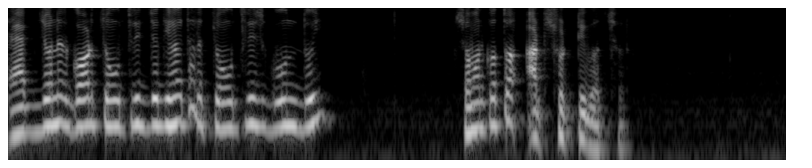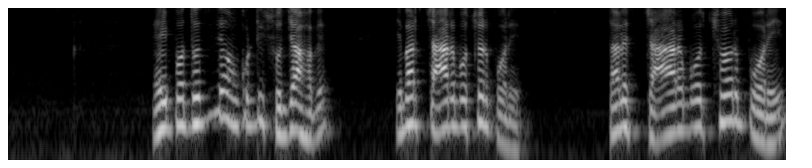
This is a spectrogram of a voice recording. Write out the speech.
একজনের গড় চৌত্রিশ যদি হয়, তাহলে চৌত্রিশ গুণ দুই সমান কত? আটষট্টি বছর। এই পদ্ধতিতে অঙ্কটি সোজা হবে। এবার চার বছর পরে, তাহলে চার বছর পরে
